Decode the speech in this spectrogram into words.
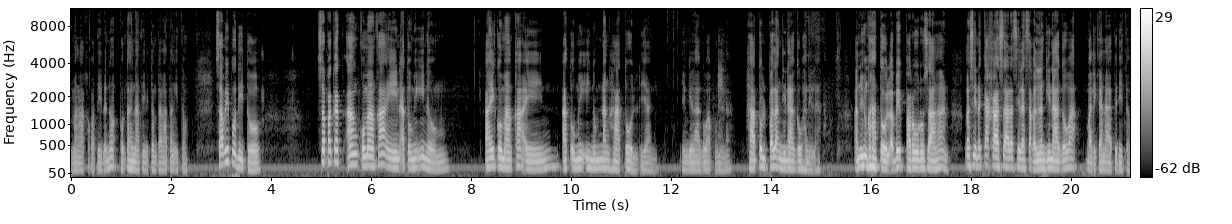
mga kapatid. Ano? Puntahan natin itong talatang ito. Sabi po dito, sapagkat ang kumakain at umiinom ay kumakain at umiinom ng hatol. Yan. Yung ginagawa po nila. Hatol pa lang ginagawa nila. Ano yung hatol? Abay, parurusahan. Kasi nagkakasala sila sa kanilang ginagawa. Balikan natin ito.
